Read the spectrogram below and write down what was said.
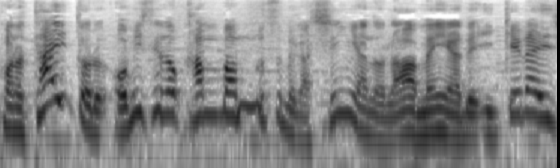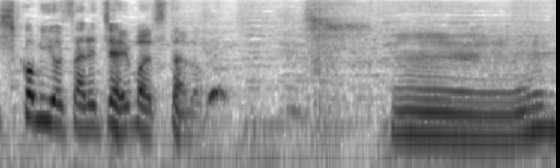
このタイトル、お店の看板娘が深夜のラーメン屋でいけない仕込みをされちゃいましたの。うーん。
